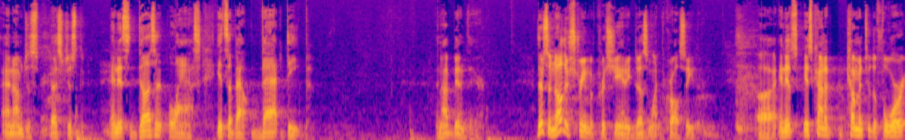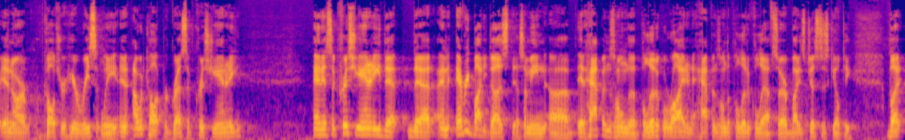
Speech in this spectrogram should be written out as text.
And I'm just, that's just, and it doesn't last. It's about that deep. And I've been there. There's another stream of Christianity that doesn't like the cross either. Uh, and it's, it's kind of coming to the fore in our culture here recently. And I would call it progressive Christianity. And it's a Christianity that, that and everybody does this. I mean, uh, it happens on the political right and it happens on the political left, so everybody's just as guilty. But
